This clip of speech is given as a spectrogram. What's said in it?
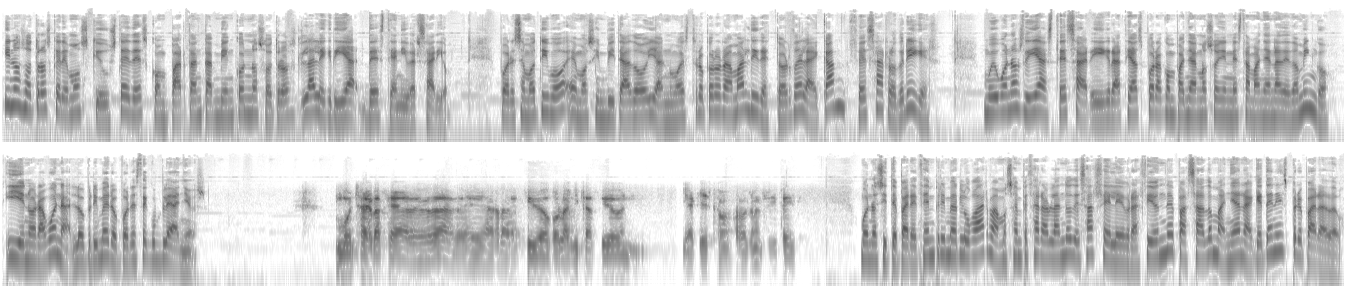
y nosotros queremos que ustedes compartan también con nosotros la alegría de este aniversario. Por ese motivo hemos invitado hoy a nuestro programa al director de la ECAM, César Rodríguez. Muy buenos días, César, y gracias por acompañarnos hoy en esta mañana de domingo. Y enhorabuena, lo primero, por este cumpleaños. Muchas gracias, de verdad. Eh, agradecido por la invitación y aquí estamos para lo que necesitéis. Bueno, si te parece, en primer lugar, vamos a empezar hablando de esa celebración de pasado mañana. ¿Qué tenéis preparado?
